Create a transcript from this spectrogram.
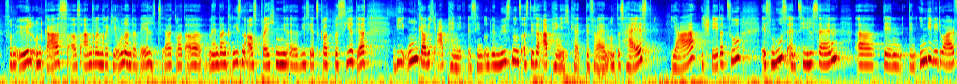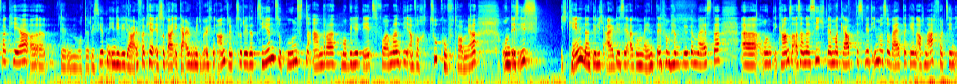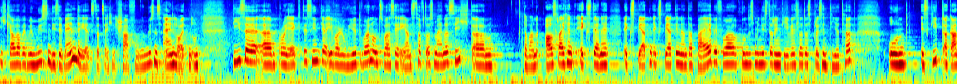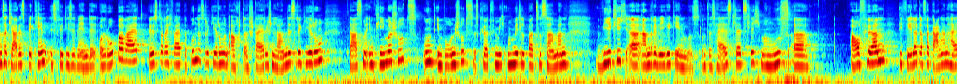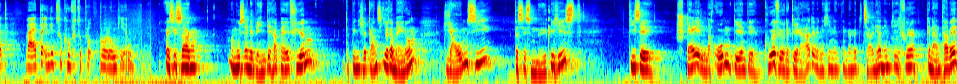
von Öl und Gas aus anderen Regionen der Welt. Ja, gerade auch, wenn dann Krisen ausbrechen, äh, wie es jetzt gerade passiert, ja, wie unglaublich abhängig wir sind. Und wir müssen uns aus dieser Abhängigkeit befreien. Und das heißt, ja, ich stehe dazu, es muss ein Ziel sein, äh, den, den Individualverkehr, äh, den motorisierten Individualverkehr, sogar egal mit welchem Antrieb, zu reduzieren zugunsten anderer Mobilitätsformen, die einfach Zukunft haben. Ja? Und es ist ich kenne natürlich all diese Argumente vom Herrn Bürgermeister äh, und ich kann es aus einer Sicht, wenn man glaubt, das wird immer so weitergehen, auch nachvollziehen. Ich glaube aber, wir müssen diese Wende jetzt tatsächlich schaffen. Wir müssen es einläuten. Und diese äh, Projekte sind ja evaluiert worden und zwar sehr ernsthaft aus meiner Sicht. Ähm, da waren ausreichend externe Experten, Expertinnen dabei, bevor Bundesministerin Gewessler das präsentiert hat. Und es gibt ein ganz ein klares Bekenntnis für diese Wende. Europaweit, österreichweit, der Bundesregierung und auch der steirischen Landesregierung, dass man im Klimaschutz und im Bodenschutz, das gehört für mich unmittelbar zusammen, wirklich äh, andere Wege gehen muss. Und das heißt letztlich, man muss äh, aufhören, die Fehler der Vergangenheit weiter in die Zukunft zu prolongieren. Weil Sie sagen, man muss eine Wende herbeiführen, da bin ich ja ganz Ihrer Meinung. Glauben Sie, dass es möglich ist, diese steil nach oben gehende Kurve oder gerade, wenn, ich Ihnen, wenn man die Zahlen hernimmt, die ich früher genannt habe,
